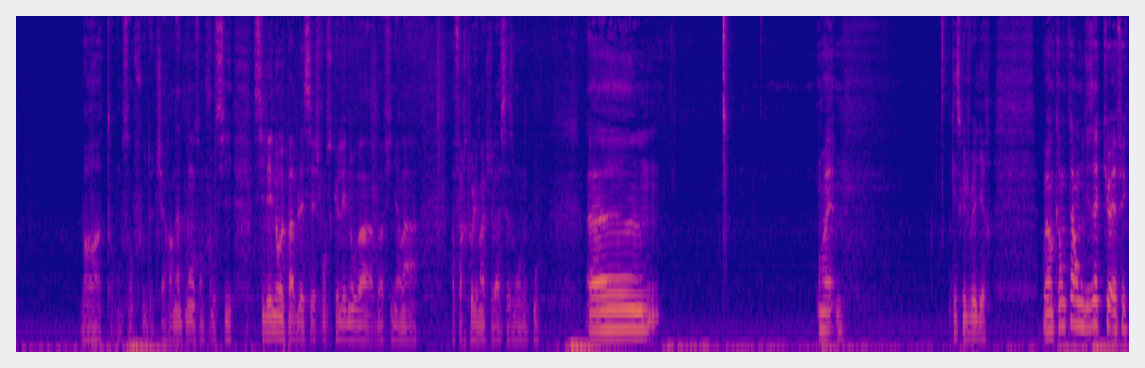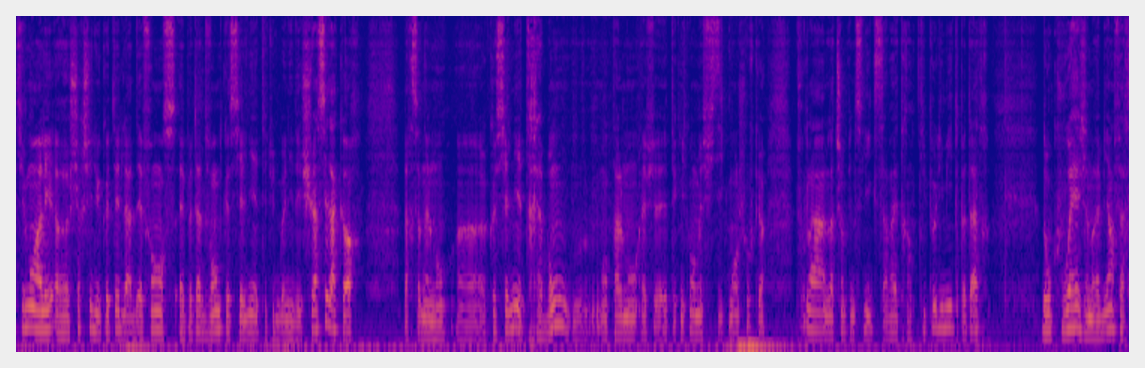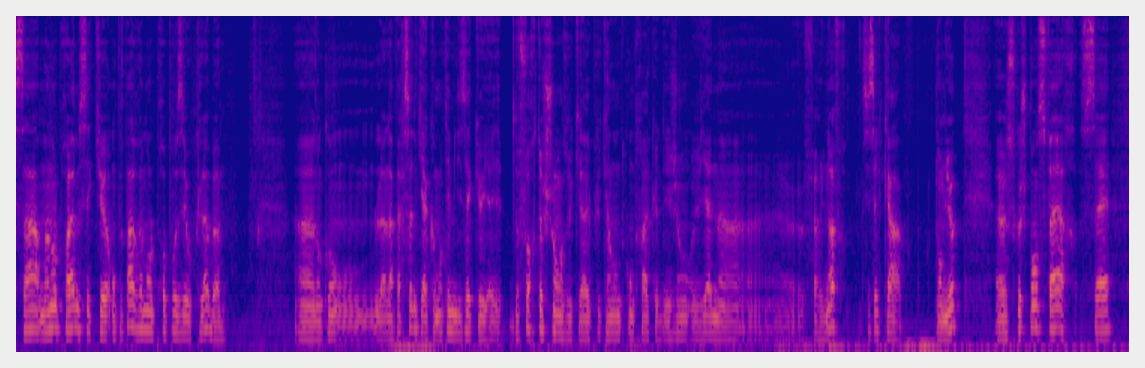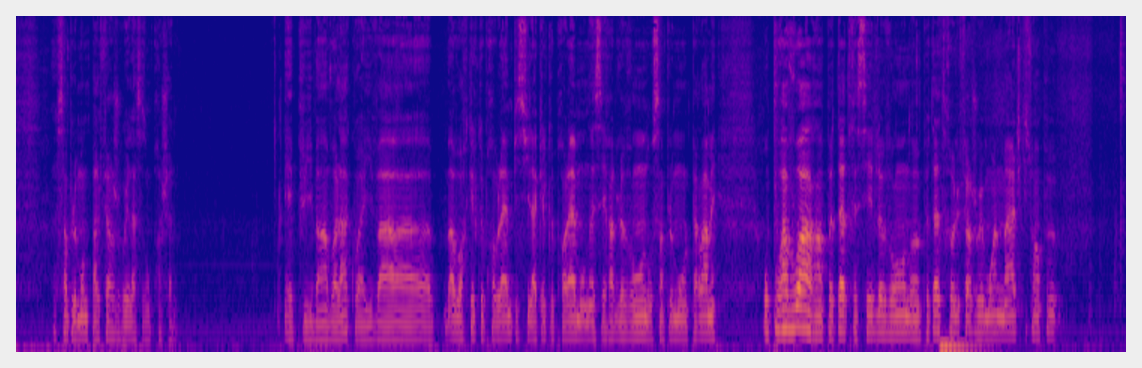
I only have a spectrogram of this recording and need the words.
Bon, attends, on s'en fout de Cher. Honnêtement, on s'en fout. Si, si Leno est pas blessé, je pense que Leno va, va finir là, va faire tous les matchs de la saison, honnêtement. Euh, Ouais. Qu'est-ce que je veux dire? Ouais, en commentaire, on me disait qu'effectivement, aller euh, chercher du côté de la défense et peut-être vendre que Koscielny était une bonne idée. Je suis assez d'accord, personnellement. Euh, Koscielny est très bon, mentalement et, techniquement, mais physiquement, je trouve que pour la, Champions League, ça va être un petit peu limite, peut-être. Donc, ouais, j'aimerais bien faire ça. Maintenant, le problème, c'est qu'on ne peut pas vraiment le proposer au club. Donc la, personne qui a commenté me disait qu'il y a de fortes chances, vu qu'il avait plus qu'un an de contrat, que des gens viennent faire une offre. Si c'est le cas, tant mieux. ce que je pense faire, c'est simplement ne pas le faire jouer la saison prochaine. Et puis ben voilà quoi, il va avoir quelques problèmes, puis s'il a quelques problèmes, on essaiera de le vendre ou simplement on le perdra, mais on pourra voir, hein, peut-être essayer de le vendre, peut-être lui faire jouer moins de matchs, qui soit un peu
